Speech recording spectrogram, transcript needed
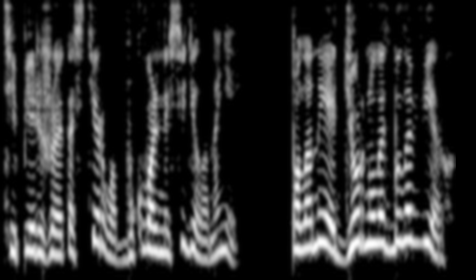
Теперь же эта стерва буквально сидела на ней. Полонея дернулась было вверх,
